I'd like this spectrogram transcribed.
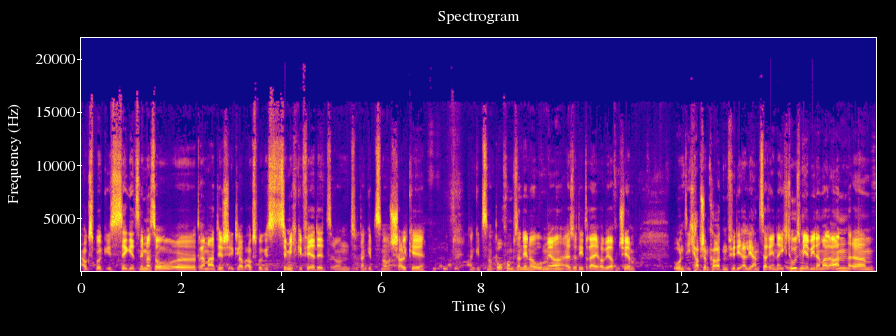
Augsburg ist sehe ich jetzt nicht mehr so äh, dramatisch. Ich glaube, Augsburg ist ziemlich gefährdet und dann gibt's noch Schalke, dann gibt's noch Bochum, sind die noch oben, ja. Also die drei habe ich auf dem Schirm. Und ich habe schon Karten für die Allianz Arena. Ich tue es mir wieder mal an. Ähm,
